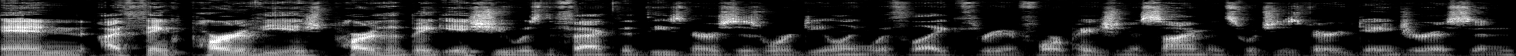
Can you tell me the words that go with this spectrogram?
and I think part of the part of the big issue was the fact that these nurses were dealing with like three and four patient assignments, which is very dangerous and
